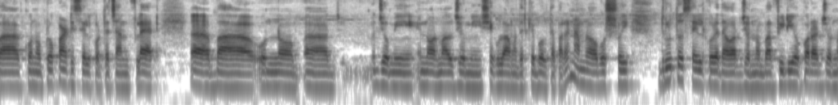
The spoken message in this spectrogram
বা কোনো প্রপার্টি সেল করতে চান ফ্ল্যাট বা অন্য জমি নর্মাল জমি, সেগুলো আমাদেরকে বলতে পারেন। আমরা অবশ্যই দ্রুত সেল করে দেওয়ার জন্য বা ভিডিও করার জন্য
